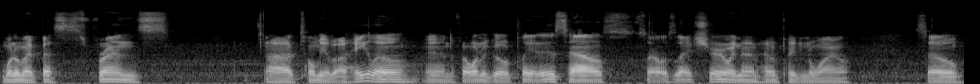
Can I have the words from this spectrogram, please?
one of my best friends uh, told me about Halo and if I want to go play at his house. So I was like, sure, why not? I haven't played in a while. So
